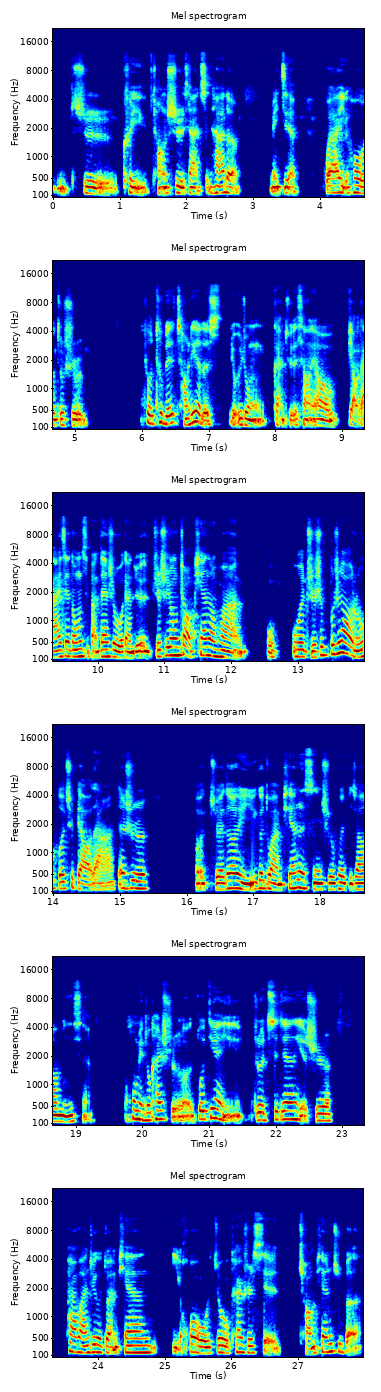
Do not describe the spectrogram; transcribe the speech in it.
嗯是可以尝试一下其他的媒介。回来以后就是就特别强烈的有一种感觉，想要表达一些东西吧。但是我感觉只是用照片的话，我我只是不知道如何去表达，但是。我觉得以一个短片的形式会比较明显，后面就开始了做电影。这期间也是拍完这个短片以后，就开始写长篇剧本。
